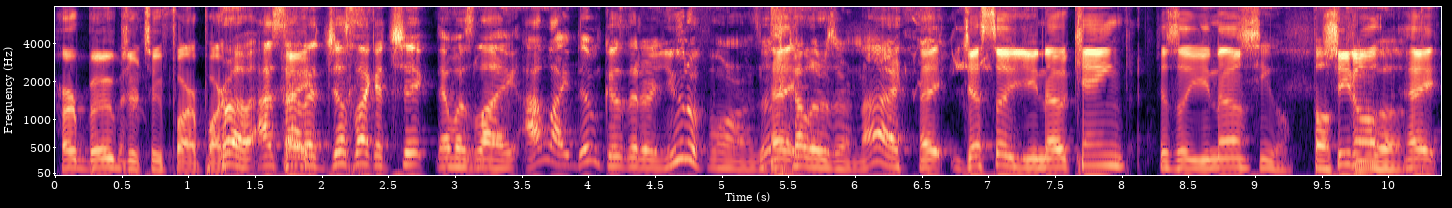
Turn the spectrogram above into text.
her boobs are too far apart. Bro, I sounded Hey. just like a chick that was like, I like them because they're uniforms. Those Hey. colors are nice. Hey, just so you know, King, just so you know, she will fuck she you don't. up. Hey,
